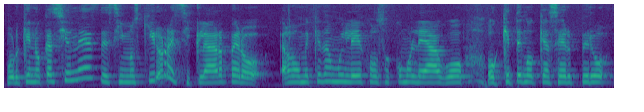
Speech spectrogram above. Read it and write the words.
Porque en ocasiones decimos, quiero reciclar, pero oh, me queda muy lejos, o cómo le hago, o qué tengo que hacer, pero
